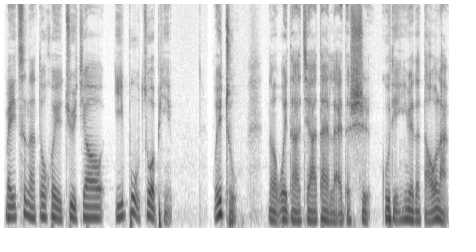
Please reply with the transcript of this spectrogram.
每一次呢，都会聚焦一部作品为主，那么为大家带来的是古典音乐的导览。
